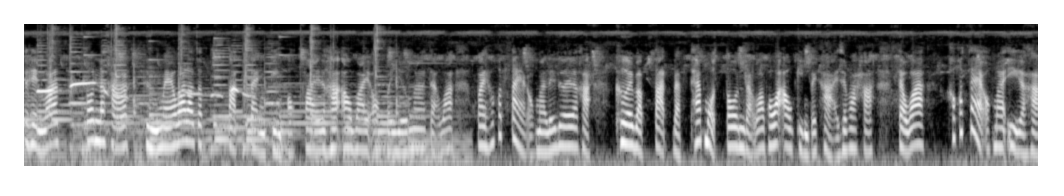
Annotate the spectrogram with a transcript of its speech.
จะเห็นว่าต้นนะคะ ถึงแม้ว่าเราจะตัดแต่งกิ่งออกไปนะคะ เอาใบออกไปเยอะมาก แต่ว่าใบเขาก็แตกออกมาเรื่อยๆแล้วค่ะ เคยแบบตัดแบบแทบหมดต้นแบบว่าเพราะว่าเอากิ่งไปขายใช่ปะคะแต่ว่า เขาก็แตกออกมาอีกอะค่ะ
